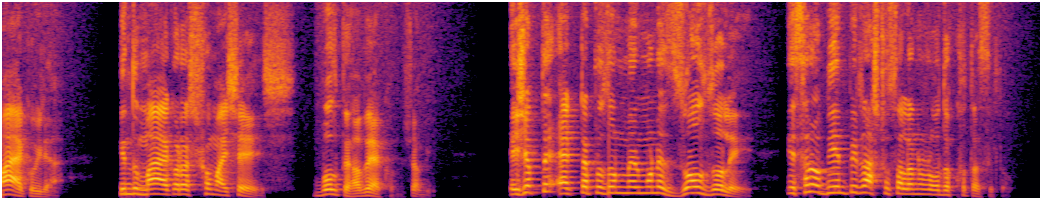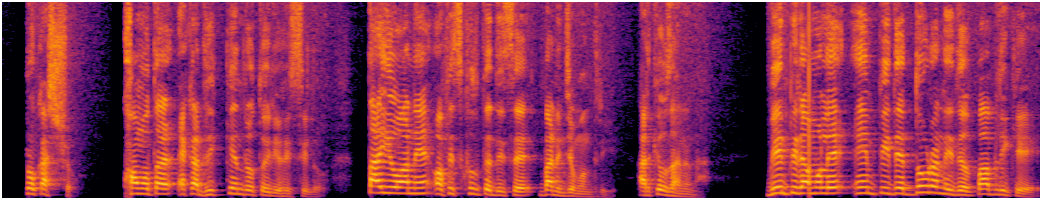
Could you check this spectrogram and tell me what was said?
মায়া কইরা। কিন্তু মায়া করার সময় শেষ, বলতে হবে এখন সবই। এইসব সপ্তাহে একটা প্রজন্মের মনে জল জ্বলে। এছাড়াও বিএনপির রাষ্ট্র চালানোর অদক্ষতা ছিল। প্রকাশ্য। ক্ষমতার একাধিক কেন্দ্র তৈরি হয়েছিল। তাইওয়ানে অফিস খুলতে দিছে বাণিজ্য মন্ত্রী। আর কেউ জানে না। বিএনপির আমলে এমপিদের দৌড়ানি দিল পাবলিকে।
